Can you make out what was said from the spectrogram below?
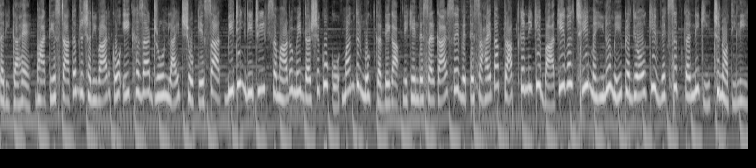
तरीका है। भारतीय स्टार्टअप जो शनिवार को 1000 ड्रोन लाइट शो के साथ बीटिंग रिट्रीट समारोह में दर्शकों को मंत्र मुक्त कर देगा। ये केंद्र सरकार से वित्तीय सहायता प्राप्त करने के बाद केवल छह महीनों में प्रौद्योगिकी विकसित करने की चुनौती ली।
